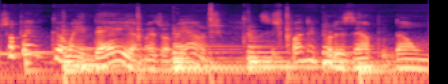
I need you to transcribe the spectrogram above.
Só para ter uma ideia, mais ou menos, vocês podem, por exemplo, dar um,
